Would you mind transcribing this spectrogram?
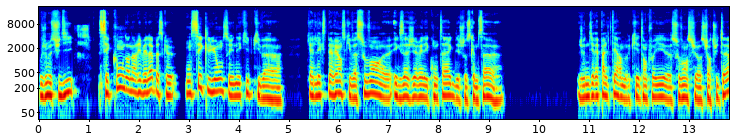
où je me suis dit, c'est con d'en arriver là parce que on sait que Lyon, c'est une équipe qui va, qui a de l'expérience, qui va souvent euh, exagérer les contacts, des choses comme ça. euh. Je ne dirais pas le terme qui est employé euh, souvent sur, sur Twitter,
